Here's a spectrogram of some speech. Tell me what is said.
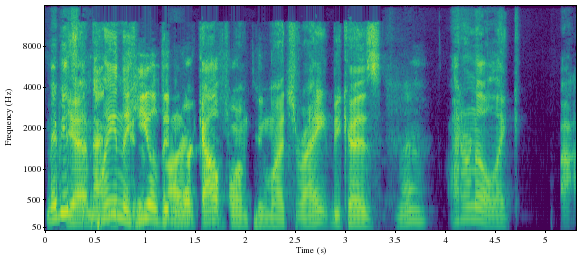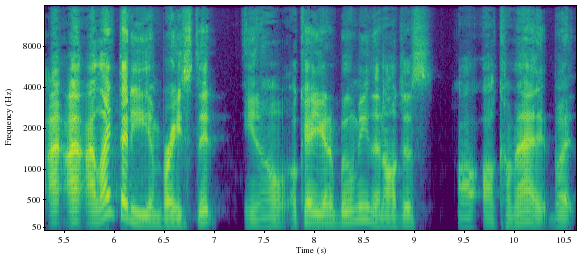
Maybe yeah, the playing the heel didn't work out for him too much, right? Because yeah. I don't know, like I, I I like that he embraced it. You know, okay, you're gonna boo me, then I'll just I'll I'll come at it. But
